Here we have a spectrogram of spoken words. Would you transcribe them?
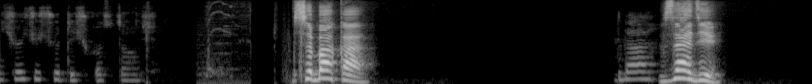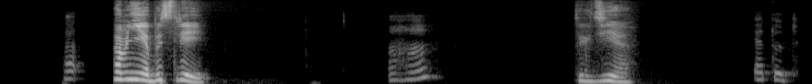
Еще чуть-чуточку осталось. Собака! Да, Сзади! А. Ко мне, быстрей! ага. Ты где? Я тут.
